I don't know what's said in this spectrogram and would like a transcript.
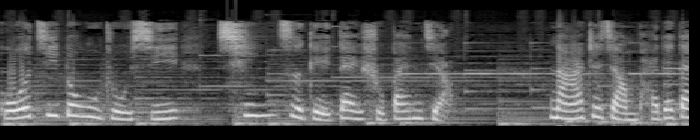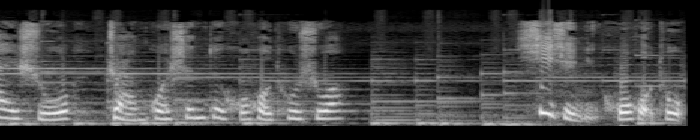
国际动物主席亲自给袋鼠颁奖。拿着奖牌的袋鼠转过身对火火兔说：“谢谢你，火火兔，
